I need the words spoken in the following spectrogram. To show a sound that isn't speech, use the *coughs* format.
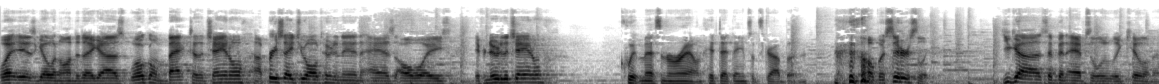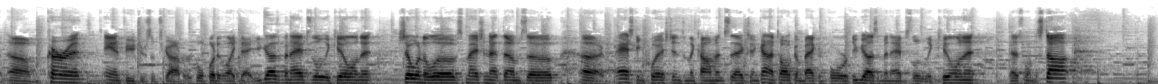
What is going on today, guys? Welcome back to the channel. I appreciate you all tuning in as always. If you're new to the channel, quit messing around. Hit that damn subscribe button. *laughs* no, but seriously, you guys have been absolutely killing it. Um, current and future subscribers, we'll put it like that. You guys have been absolutely killing it, showing the love, smashing that thumbs up, uh, asking questions in the comment section, kind of talking back and forth. You guys have been absolutely killing it. I just wanted to stop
